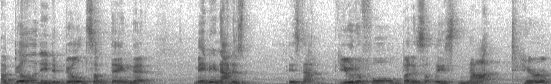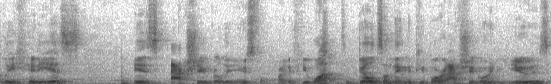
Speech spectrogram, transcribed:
ability to build something that maybe not as is not beautiful but is at least not terribly hideous is actually really useful, right? If you want to build something that people are actually going to use,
